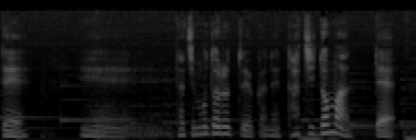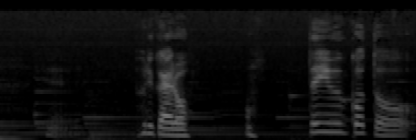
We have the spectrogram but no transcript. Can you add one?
て、えー、立ち戻るというかね立ち止まって、えー、振り返ろう、うん、っていうこと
